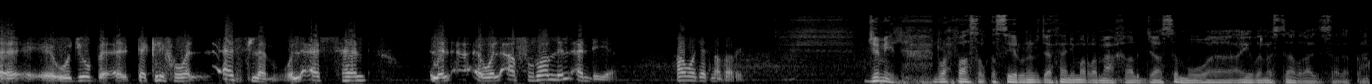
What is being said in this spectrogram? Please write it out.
آه، وجوب التكليف هو الأسلم والأسهل والأفضل للأندية. ها وجهة نظري. جميل. نروح فاصل قصير ونرجع ثاني مرة مع خالد جاسم وأيضا أستاذ غازي صدقه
